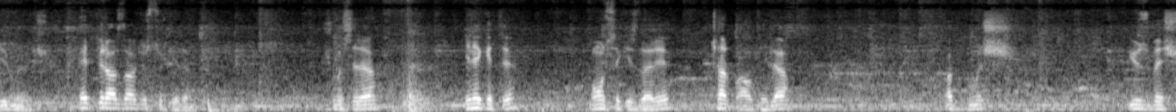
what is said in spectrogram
23. Et biraz daha ucuz Türkiye'de. Şu mesela inek eti 18 lira çarp 6 ile 60 105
